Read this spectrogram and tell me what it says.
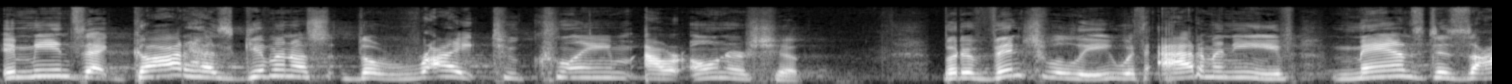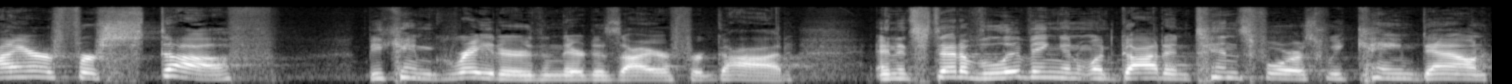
It means that God has given us the right to claim our ownership. But eventually, with Adam and Eve, man's desire for stuff became greater than their desire for God. And instead of living in what God intends for us, we came down.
